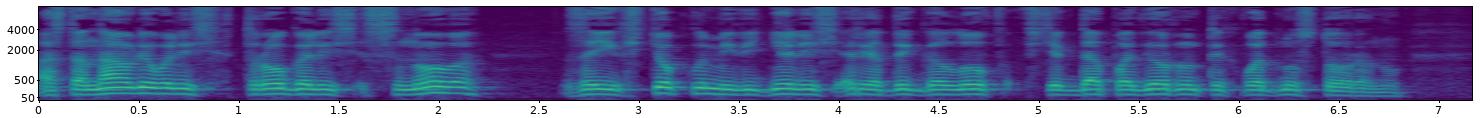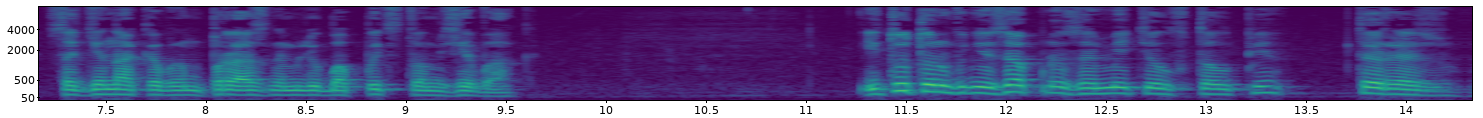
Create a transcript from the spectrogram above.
останавливались, трогались снова, за их стеклами виднелись ряды голов, всегда повернутых в одну сторону – с одинаковым праздным любопытством зевак. И тут он внезапно заметил в толпе Терезу.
